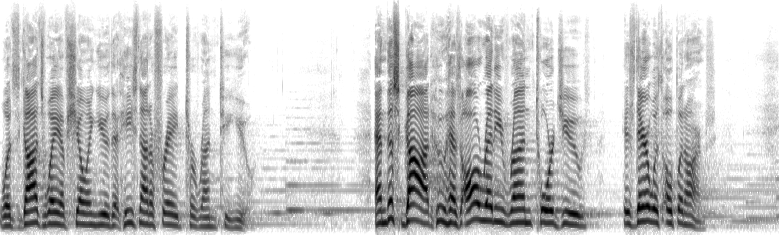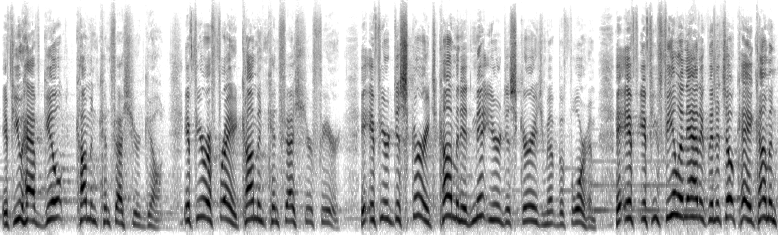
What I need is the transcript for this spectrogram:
was God's way of showing you that He's not afraid to run to you. And this God who has already run towards you is there with open arms. If you have guilt, come and confess your guilt. If you're afraid, come and confess your fear. If you're discouraged, come and admit your discouragement before Him. If, if you feel inadequate, it's okay. Come and,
